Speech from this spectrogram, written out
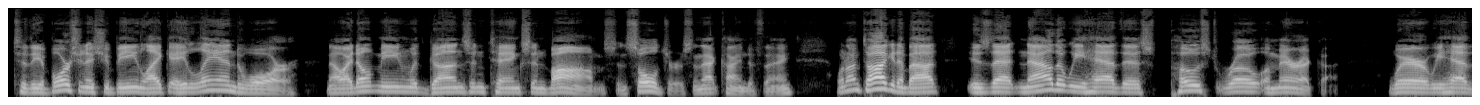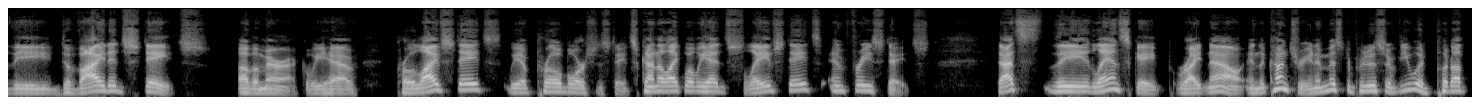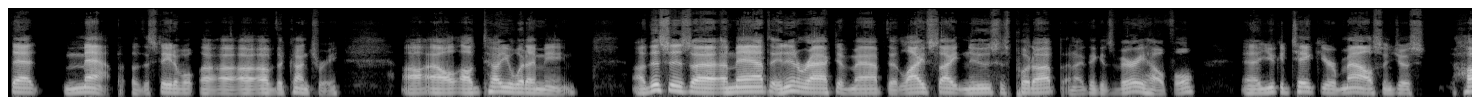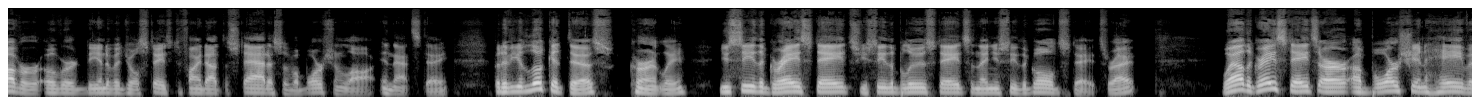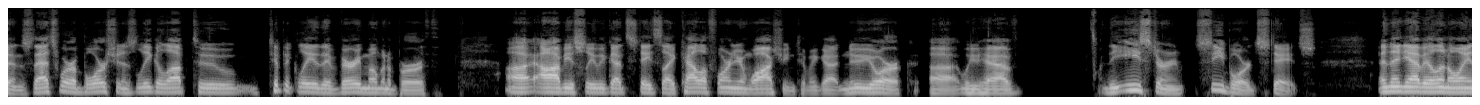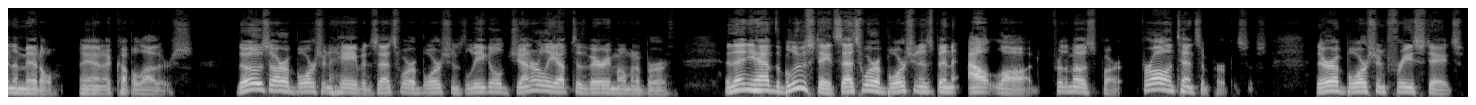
to the abortion issue being like a land war. Now, I don't mean with guns and tanks and bombs and soldiers and that kind of thing. What I'm talking about is that now that we have this post Roe America, where we have the divided states of America, we have pro life states, we have pro abortion states, kind of like what we had slave states and free states. That's the landscape right now in the country. And, Mr. Producer, if you would put up that map of the state of uh, uh, uh, of the country. Uh, I'll I'll tell you what I mean. Uh, this is a, a, map, an interactive map that LifeSite News has put up, and I think it's very helpful. Uh, you could take your mouse and just hover over the individual states to find out the status of abortion law in that state. But if you look at this currently, you see the gray states, you see the blue states, and then you see the gold states, right? Well, the gray states are abortion havens. That's where abortion is legal up to typically the very moment of birth. Uh, obviously, we've got states like California and Washington. We got New York. Uh, we have the eastern seaboard states. And then you have Illinois in the middle and a couple others. Those are abortion havens. That's where abortion is legal, generally up to the very moment of birth. And then you have the blue states. That's where abortion has been outlawed for the most part, for all intents and purposes. They're abortion free states.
